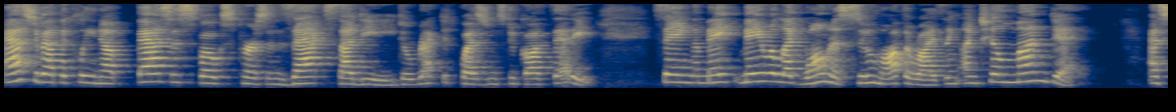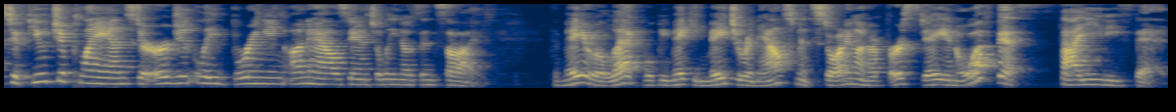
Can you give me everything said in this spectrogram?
Asked about the cleanup, Bass's spokesperson, Zach Seidl, directed questions to Garcetti, saying the mayor elect won't assume authorizing until Monday as to future plans to urgently bringing unhoused Angelenos inside. The mayor elect will be making major announcements starting on her first day in office, Seidl said.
